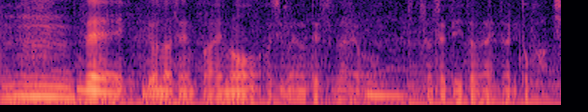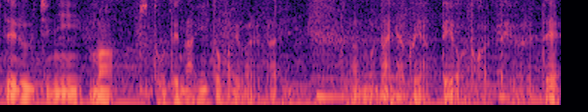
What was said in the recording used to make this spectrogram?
うん。でいろんな先輩のお芝居の手伝いをさせていただいたりとかしてるうちにまあちょっと出ないとか言われたり、あの大学やってよとかって言われて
